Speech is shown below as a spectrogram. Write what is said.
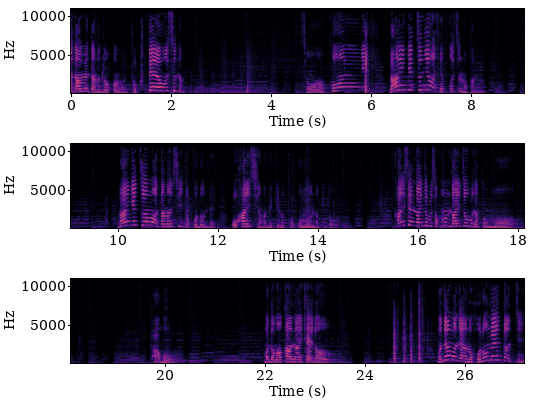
はダメだろ、どこも。特定をすな。そう、今月、来月には引っ越すのかな来月はもう新しいところでお配信ができると思うんだけど。回線大丈夫そう。うん大丈夫だと思う。多分。まだわかんないけど。まあでもねあのホロメンたち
